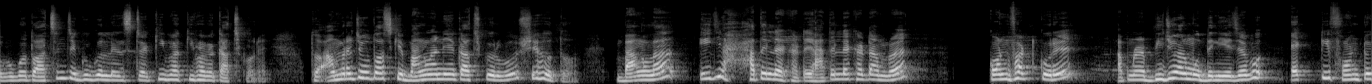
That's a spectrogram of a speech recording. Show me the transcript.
অবগত আছেন যে গুগল লেন্সটা কীভাবে কীভাবে কাজ করে। তো আমরা যেহেতু আজকে বাংলা নিয়ে কাজ করব, সেহেতু বাংলা এই যে হাতের লেখাটা, এই হাতের লেখাটা আমরা কনভার্ট করে আপনার বিজয়ের মধ্যে নিয়ে যাব। একটি ফন্টও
